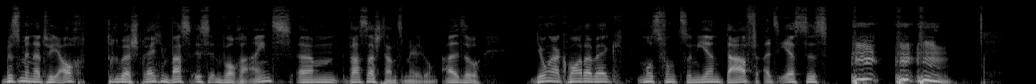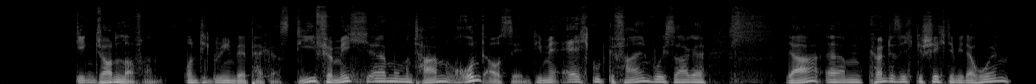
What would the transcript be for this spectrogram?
müssen wir natürlich auch drüber sprechen, was ist in Woche 1 ähm, Wasserstandsmeldung. Also junger Quarterback muss funktionieren, darf als erstes gegen Jordan Love ran und die Green Bay Packers, die für mich äh, momentan rund aussehen, die mir echt gut gefallen, wo ich sage, ja, ähm, könnte sich Geschichte wiederholen.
